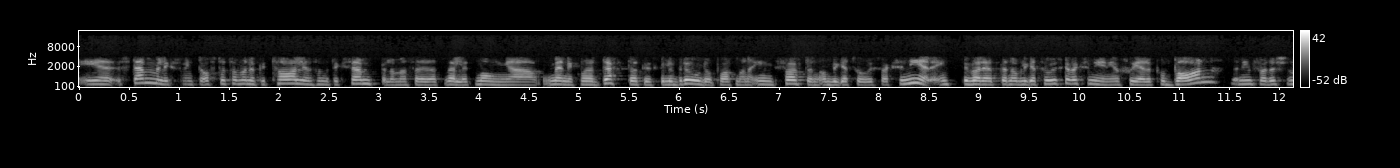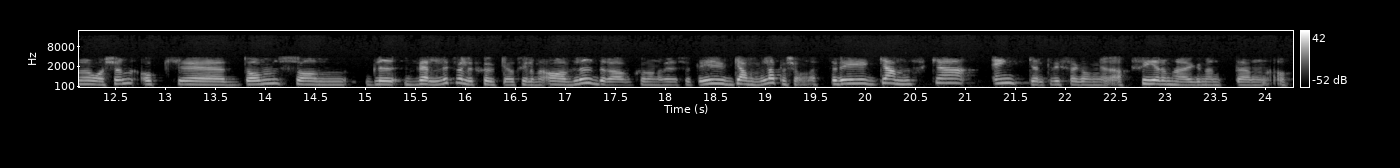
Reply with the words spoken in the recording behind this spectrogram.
är, stämmer liksom inte. Ofta tar man upp Italien som ett exempel om man säger att väldigt många människor har dött och att det skulle bero på att man har infört en obligatorisk vaccinering. Det var det att den obligatoriska vaccineringen sker på barn. Den infördes för några år sedan och eh, de som blir väldigt, väldigt sjuka och till och med avlider av coronaviruset det är ju gamla personer. Så det är ganska enkelt vissa gånger att se de här argumenten och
